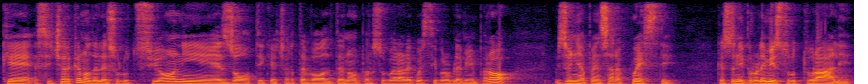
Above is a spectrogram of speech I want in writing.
che si cercano delle soluzioni esotiche certe volte no, per superare questi problemi, però bisogna pensare a questi, che sono sì. i problemi strutturali.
